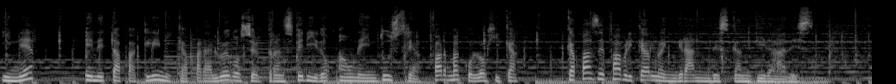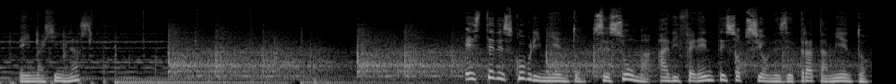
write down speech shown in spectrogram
INER en etapa clínica para luego ser transferido a una industria farmacológica capaz de fabricarlo en grandes cantidades. ¿Te imaginas? Este descubrimiento se suma a diferentes opciones de tratamiento,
